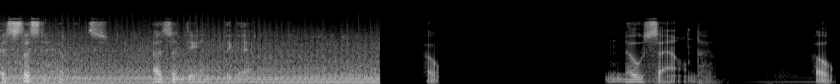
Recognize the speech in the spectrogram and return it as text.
It's just the heavens, as in the end of the game. Oh. No sound. Oh.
